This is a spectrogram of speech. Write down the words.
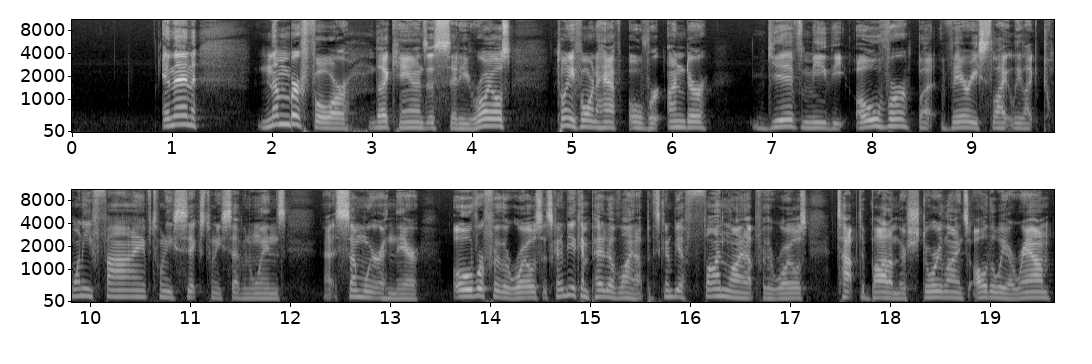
And then number four, the Kansas City Royals, 24 and a half over under. Give me the over, but very slightly, like 25, 26, 27 wins, uh, somewhere in there. Over for the Royals. It's going to be a competitive lineup. It's going to be a fun lineup for the Royals, top to bottom. Their storylines all the way around.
